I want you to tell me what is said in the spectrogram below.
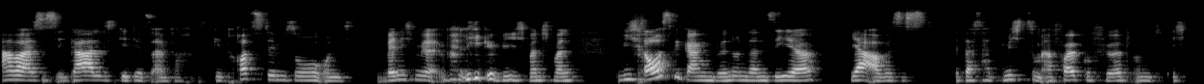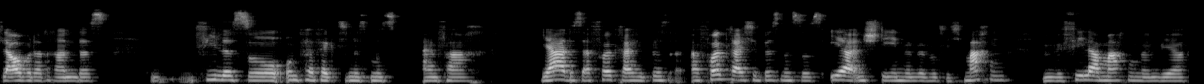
Aber es ist egal, es geht jetzt einfach, es geht trotzdem so. Und wenn ich mir überlege, wie ich manchmal, wie ich rausgegangen bin und dann sehe, ja, aber es ist, das hat mich zum Erfolg geführt und ich glaube daran, dass vieles so Unperfektionismus einfach ja, das erfolgreiche, erfolgreiche Businesses eher entstehen, wenn wir wirklich machen, wenn wir Fehler machen, wenn wir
